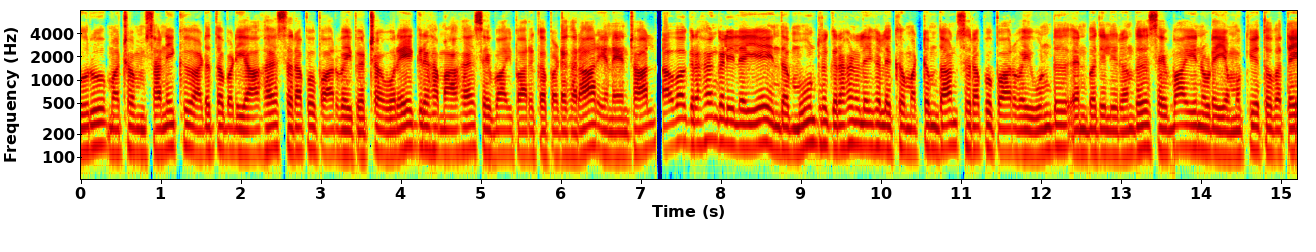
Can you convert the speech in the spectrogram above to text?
குரு மற்றும் சனிக்கு அடுத்தபடியாக சிறப்பு பார்வை பெற்ற ஒரே கிரகமாக செவ்வாய் பார்க்கப்படுகிறார். ஏனென்றால் நவ கிரகங்களிலேயே இந்த மூன்று கிரகநிலைகளுக்கு மட்டும் தான் சிறப்பு பார்வை உண்டு என்பதிலிருந்து செவ்வாயினுடைய முக்கியத்துவத்தை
